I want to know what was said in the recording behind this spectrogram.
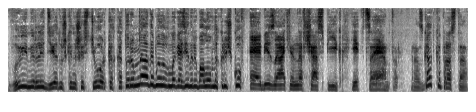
Вымерли дедушки на шестерках, которым надо было в магазин рыболовных крючков и обязательно в час пик и в центр. Разгадка проста.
